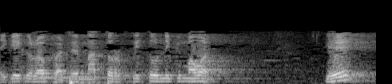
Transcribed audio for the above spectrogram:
Niki kula badhe matur pitu niki mawon. Nggih.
